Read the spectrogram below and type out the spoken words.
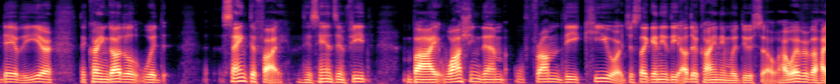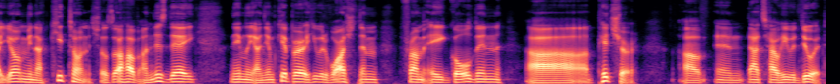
day of the year, the Kohen Gadol would sanctify his hands and feet by washing them from the kior, just like any of the other Kohanim would do so. However, on this day, namely on Yom Kippur, he would wash them from a golden uh, pitcher uh, and that's how he would do it.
